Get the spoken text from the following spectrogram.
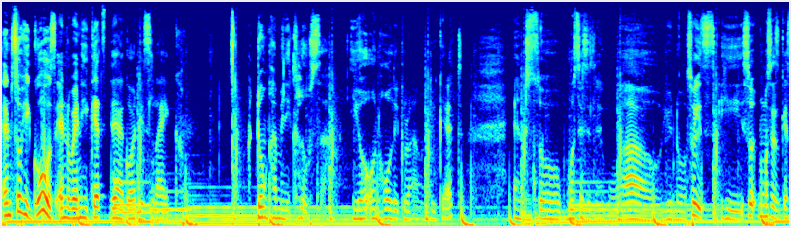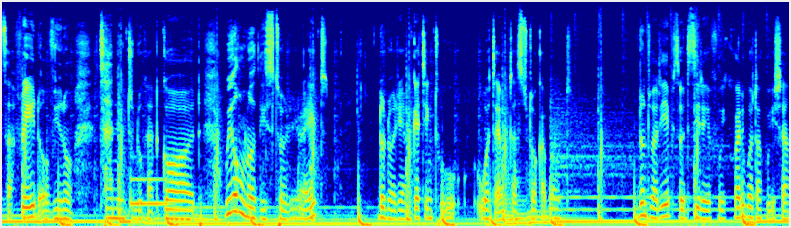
And so he goes, and when he gets there, God is like, don't come any closer. You're on holy ground, you get? And so Moses is like, wow, you know. So it's he so Moses gets afraid of, you know, turning to look at God. We all know this story, right? Don't worry, I'm getting to what I want us to talk about. Don't worry episode si refu iko karibu hata kuisha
